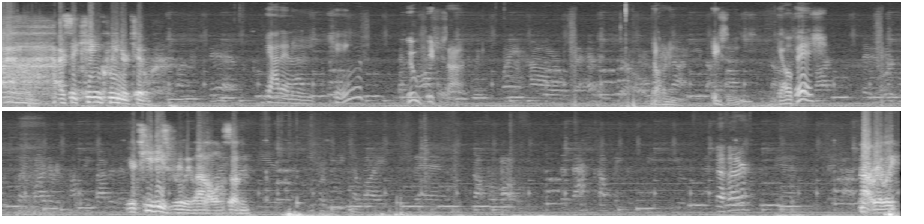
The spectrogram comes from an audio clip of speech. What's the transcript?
Ah, I say king, queen, or two. Got any kings? Go fish, sir. Got any aces? Go fish. Your TV's really loud all of a sudden. That better? Not really.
